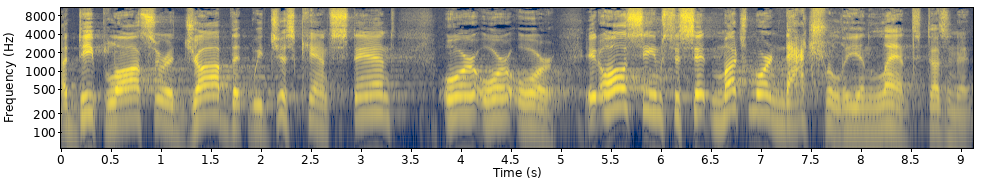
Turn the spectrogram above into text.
a deep loss or a job that we just can't stand or, or, or. It all seems to sit much more naturally in Lent, doesn't it?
